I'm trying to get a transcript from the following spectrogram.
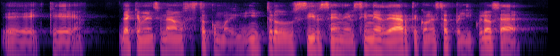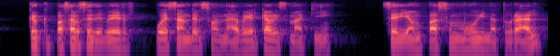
eh, que ya que mencionábamos esto como introducirse en el cine de arte con esta película, o sea, creo que pasarse de ver Wes Anderson a ver Kaurismäki sería un paso muy natural,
